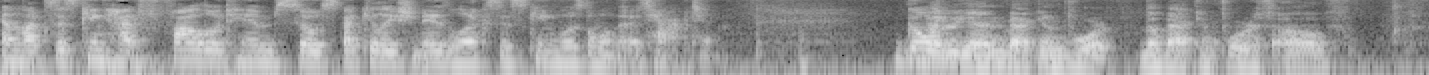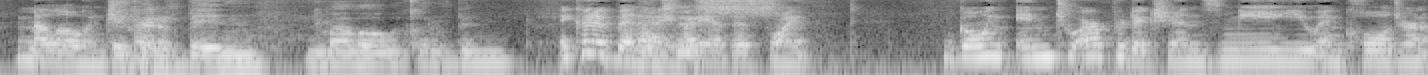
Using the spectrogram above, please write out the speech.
And Lexis King had followed him, so speculation is Lexis King was the one that attacked him. Going But again, back and forth the back and forth of Melo and it could have been Melo, it could have been It could have been Lexis- anybody at this point. Going into our predictions, me, you, and Cauldron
